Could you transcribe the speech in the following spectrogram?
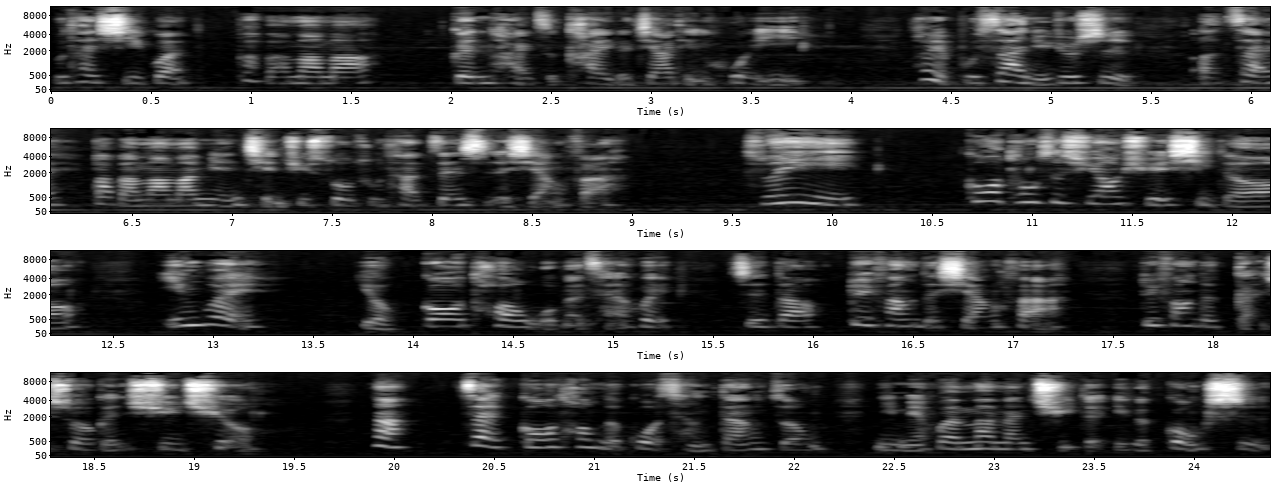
不太习惯爸爸妈妈跟孩子开一个家庭会议，他也不善于就是呃，在爸爸妈妈面前去说出他真实的想法。所以沟通是需要学习的哦，因为有沟通，我们才会。知道对方的想法、对方的感受跟需求，那在沟通的过程当中，你们会慢慢取得一个共识，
